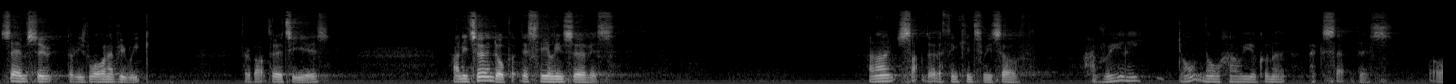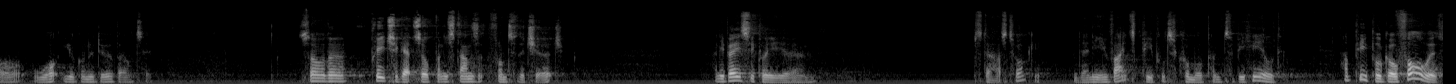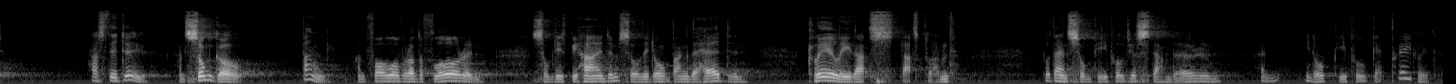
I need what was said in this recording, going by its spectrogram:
same suit that he's worn every week for about 30 years. And he turned up at this healing service. And I sat there thinking to myself, I really don't know how you're going to accept this or what you're going to do about it. So the preacher gets up and he stands at the front of the church. And he basically um, starts talking. And then he invites people to come up and to be healed. And people go forward, as they do. And some go, bang, and fall over on the floor and somebody's behind them so they don't bang their head. And clearly that's, that's planned. But then some people just stand there and, and, you know, people get prayed with.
